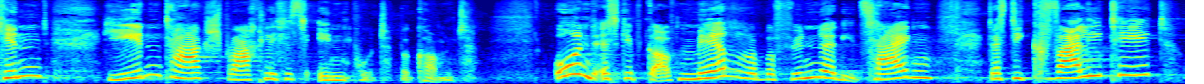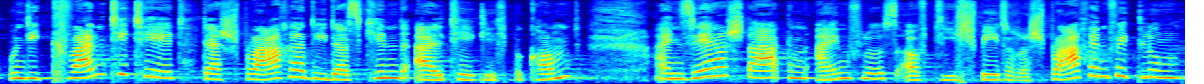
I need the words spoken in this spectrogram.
Kind jeden Tag sprachliches Input bekommt. Und es gibt auch mehrere Befunde, die zeigen, dass die Qualität und die Quantität der Sprache, die das Kind alltäglich bekommt, einen sehr starken Einfluss auf die spätere Sprachentwicklung,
